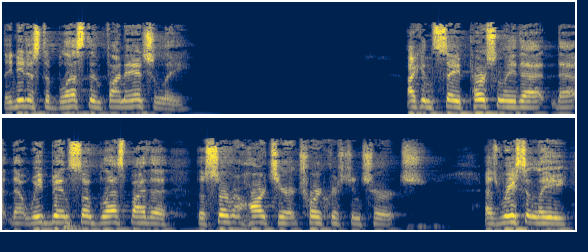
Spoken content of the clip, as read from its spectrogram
They need us to bless them financially. I can say personally that, that, that we've been so blessed by the, the servant hearts here at Troy Christian Church. As recently,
